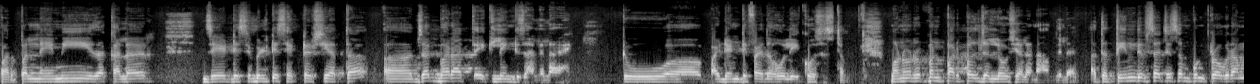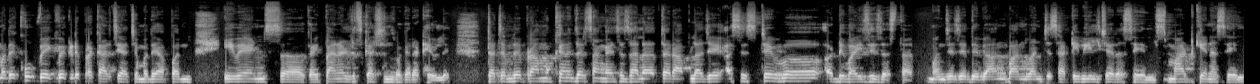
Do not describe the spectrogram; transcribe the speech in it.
पर्पल नेहमी इज अ कलर जे डिसेबिलिटी सेक्टरशी आता जगभरात एक लिंक झालेला आहे. To identify the whole ecosystem म्हणून आपण पर्पल जल्लोष याला नाव दिलंय. आता तीन दिवसाच्या संपूर्ण प्रोग्राममध्ये खूप वेगवेगळे प्रकारचे याच्यामध्ये आपण इव्हेंट्स uh, काही पॅनल डिस्कशन वगैरे ठेवले. त्याच्यामध्ये प्रामुख्याने जर सांगायचं झालं तर आपला जे असिस्टिव्ह डिव्हायसेस uh, असतात म्हणजे जे दिव्यांग बांधवांच्यासाठी व्हीलचेअर असेल स्मार्ट केन असेल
